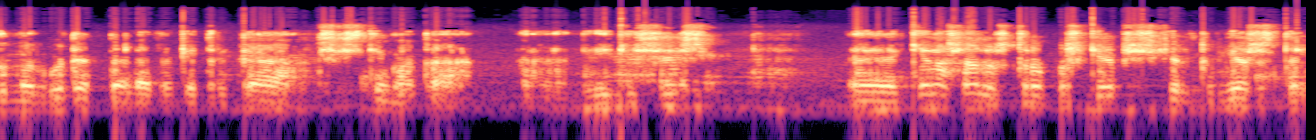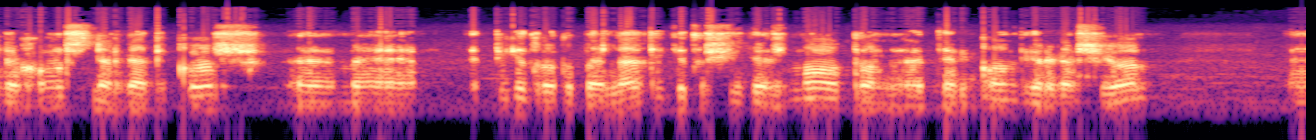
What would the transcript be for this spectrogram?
δημιουργούνται πελατοκεντρικά συστήματα ε, διοίκησης ε, και ένας άλλος τρόπος σκέψης και λειτουργίας των τελεχών συνεργατικός ε, με επίκεντρο τον πελάτη και το σχεδιασμό των εταιρικών διεργασιών ε,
